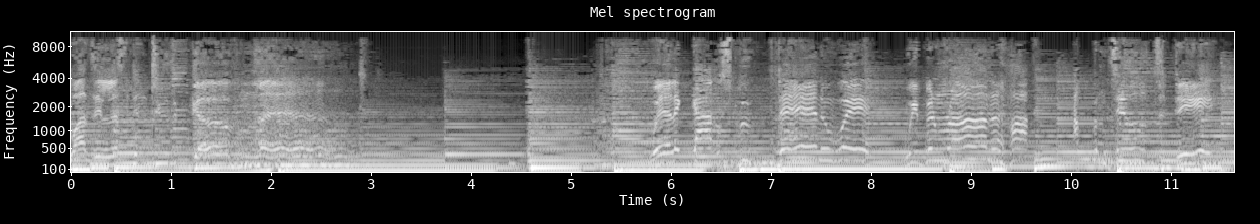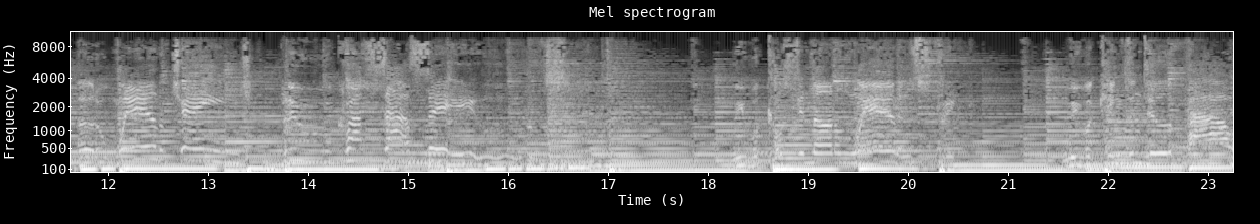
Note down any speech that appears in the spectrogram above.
Was he listening to the government? Well, it got us spooked anyway. We've been running hot up until today, kings until the power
